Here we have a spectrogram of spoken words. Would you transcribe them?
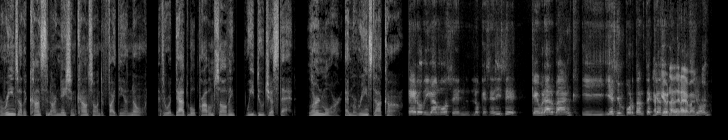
Marines are the constant our nation counts on to fight the unknown. And through adaptable problem solving, we do just that. Learn more at marines.com. cero, digamos, en lo que se dice quebrar bank y, y es importante aquí La hacer la de bank. aclaración,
